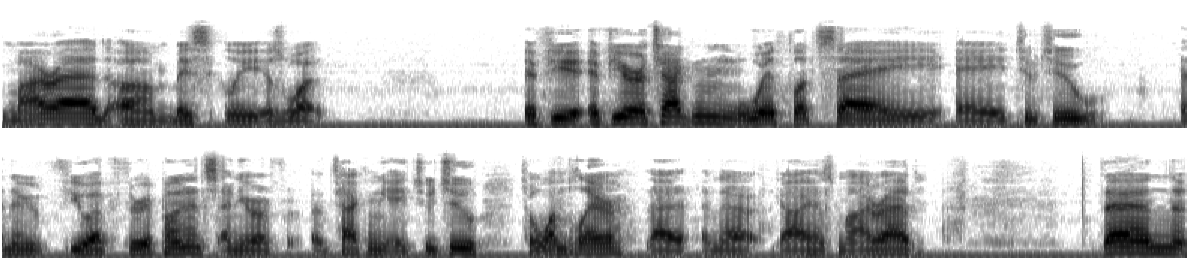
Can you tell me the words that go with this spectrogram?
Myrad um, basically is what if you if you're attacking with let's say a two two, and then if you have three opponents and you're attacking a two two to one player that and that guy has Myriad, then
